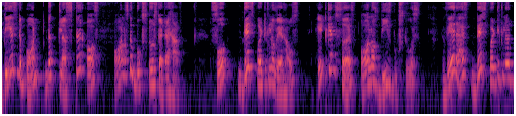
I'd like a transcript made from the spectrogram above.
based upon the cluster of all of the bookstores that I have? So this particular warehouse, it can serve all of these bookstores, whereas this particular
